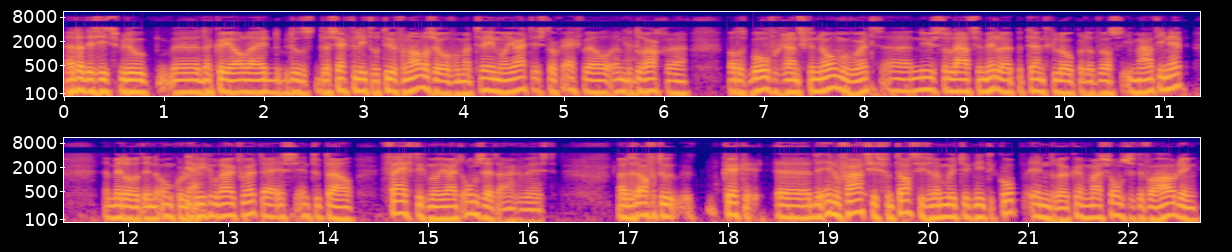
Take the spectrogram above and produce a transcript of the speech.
Hè, dat is iets, bedoel, uh, daar kun je allerlei, bedoel, daar zegt de literatuur van alles over. Maar 2 miljard is toch echt wel een ja. bedrag uh, wat als bovengrens genomen wordt. nu is de laatste middel uit patent gelopen, dat was imatinib. Een middel dat in de oncologie ja. gebruikt wordt. Daar is in totaal 50 miljard omzet aan geweest. Nou, dus af en toe, kijk, uh, de innovatie is fantastisch en dan moet je natuurlijk niet de kop indrukken, maar soms is de verhouding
